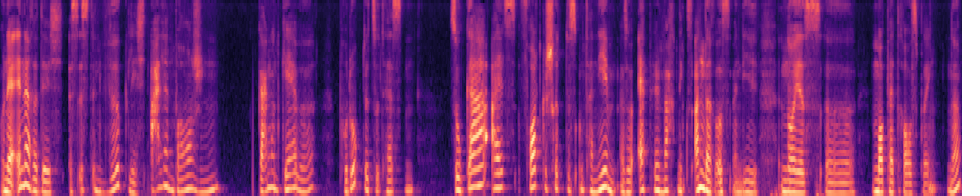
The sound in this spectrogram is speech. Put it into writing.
Und erinnere dich, es ist in wirklich allen Branchen gang und gäbe, Produkte zu testen. Sogar als fortgeschrittenes Unternehmen. Also Apple macht nichts anderes, wenn die ein neues äh, Moped rausbringen. Ne?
